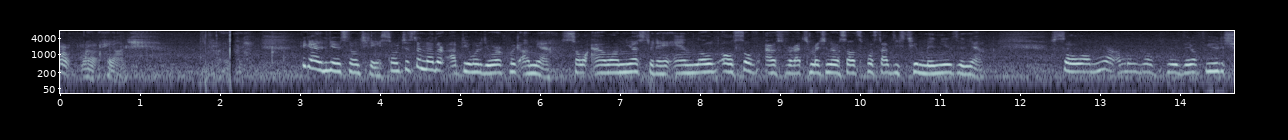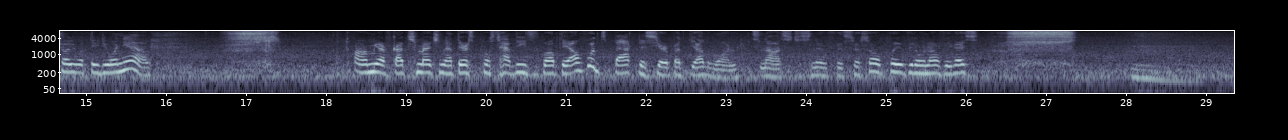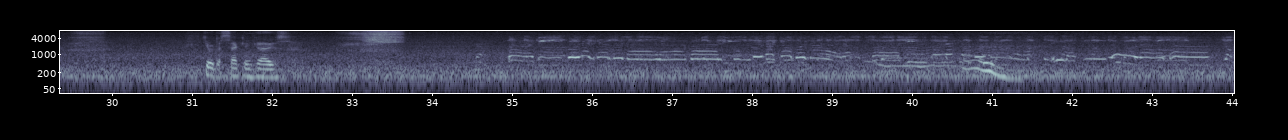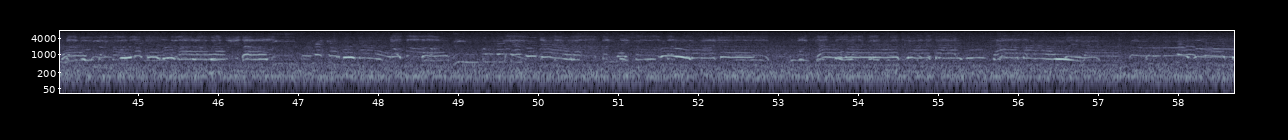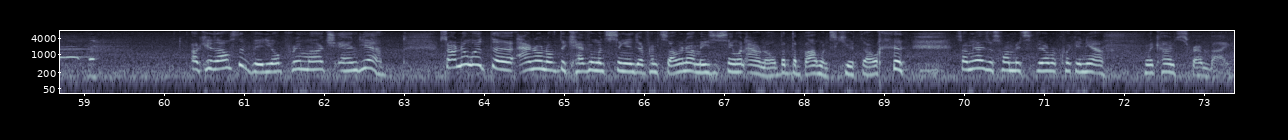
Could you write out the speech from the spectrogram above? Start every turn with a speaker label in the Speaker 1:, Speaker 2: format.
Speaker 1: Oh, oh hang on. Hey guys, you doing today? So just another update I want to do real quick. Um, yeah. So I won yesterday, and also I forgot to mention also I was supposed to have these two minions, and yeah. So um, yeah, I'm gonna go play a video for you to show you what they do, and yeah. Um, yeah, I forgot to mention that they're supposed to have these as well. The elf one's back this year, but the other one, it's not. It's just new. So I'll play a video now for you guys. Give it a second, guys. Okay, that was the video pretty much, and yeah. So I don't know what the I don't know if the Kevin one's singing a different song or not. Maybe the same one. I don't know, but the Bob one's cute though. so I mean, I just want to make this video real quick, and yeah, like, comment, subscribe, bye.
